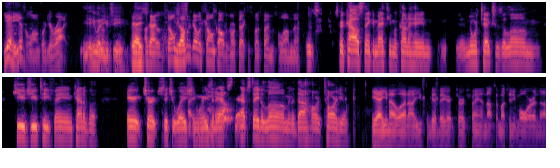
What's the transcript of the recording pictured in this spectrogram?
Yeah, he is a Longhorn. You're right. Yeah, he went to UT. Yeah. Okay, Stone, I'm going to go with Stone Cold as North Texas' most famous alum. Then. So Kyle's thinking Matthew McConaughey and you know, North Texas alum, huge UT fan, kind of a Eric Church situation where he's an App, App State alum and a diehard Tar Heel. Yeah, you know what? I used to be a big Eric Church fan, not so much anymore. And uh,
